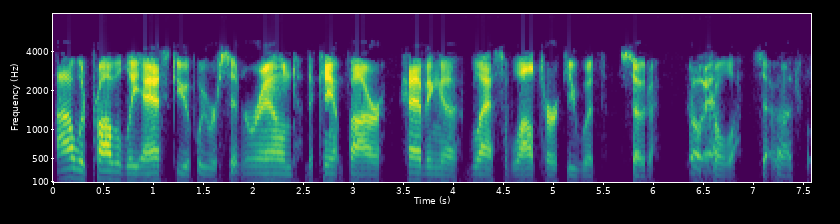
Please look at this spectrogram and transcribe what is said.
I would probably ask you if we were sitting around the campfire having a glass of wild turkey with soda, Oh, yeah. cola. So, Oh, that's cool.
